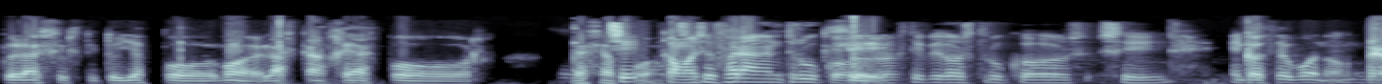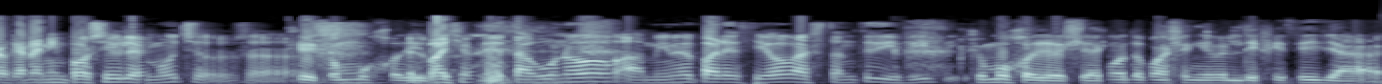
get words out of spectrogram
las sustituyes por, bueno, las canjeas por... Sí, como si fueran trucos, los típicos trucos, sí. Entonces, bueno. Pero que eran imposibles muchos. O sea, sí, son muy jodidos. El Bayonetta 1 a mí me pareció bastante difícil. Son muy jodidos. Si cuando te pones en nivel difícil, ya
